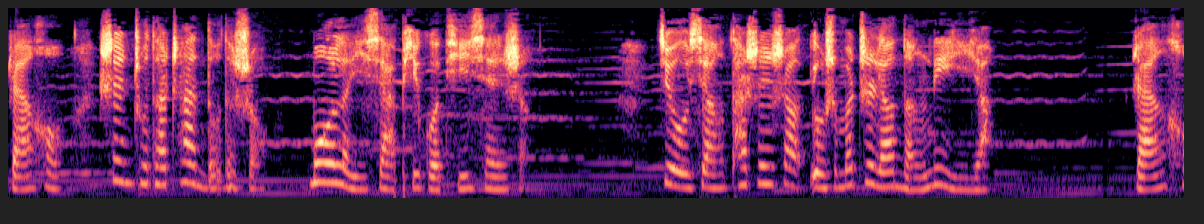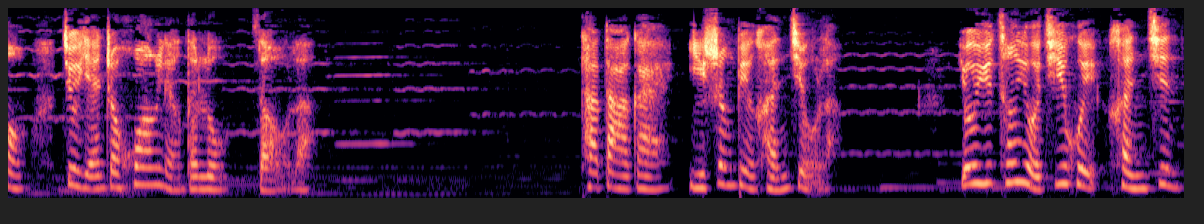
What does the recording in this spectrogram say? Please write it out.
然后伸出他颤抖的手摸了一下皮果提先生，就像他身上有什么治疗能力一样。然后就沿着荒凉的路走了。他大概已生病很久了。由于曾有机会很近、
